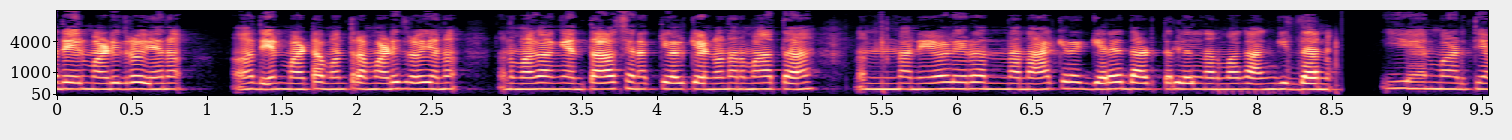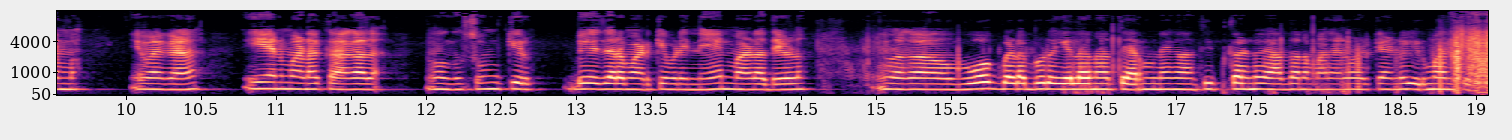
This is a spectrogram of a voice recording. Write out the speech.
ಅದೇನು ಮಾಡಿದ್ರು ಏನೋ? ಅದೇನು ಮಾಟ ಮಂತ್ರ ಮಾಡಿದ್ರು ಏನೋ? ನನ್ನ ಮಗ ಹಂಗೆ ಎಂತ ಚೆನ್ನಾಗಿ ಕೇಳ್ಕೊಂಡು ನನ್ನ ಮಾತ. ನನ್ನ ನಾನು ಹೇಳಿರೋ ನಾನು ಹಾಕಿರೋ ಗೆರೆ ದಾಟ್ತಿರ್ಲಿಲ್ಲ ನನ್ನ ಮಗ ಹಂಗಿದ್ದಾನು. ಏನು ಮಾಡ್ತೀಯಮ್ಮ? ಇವಾಗ ಏನು ಮಾಡೋಕ್ಕಾಗಲ್ಲ. ಇವಾಗ ಸುಮ್ಕಿರು, ಬೇಜಾರು ಮಾಡ್ಕೊಬೇಡಿ ಏನು ಮಾಡೋದು ಹೇಳು. ಇವಾಗ ಹೋಗ್ಬೇಡ ಬಿಡು ಎಲ್ಲ ನಾ ಯಾರ ಮನೆಗೆ ತಿತ್ಕೊಂಡು ಯಾವ್ದಾರ ಮನೆ ನೋಡ್ಕೊಂಡು ಇರ್ಮಂತೀರಿ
